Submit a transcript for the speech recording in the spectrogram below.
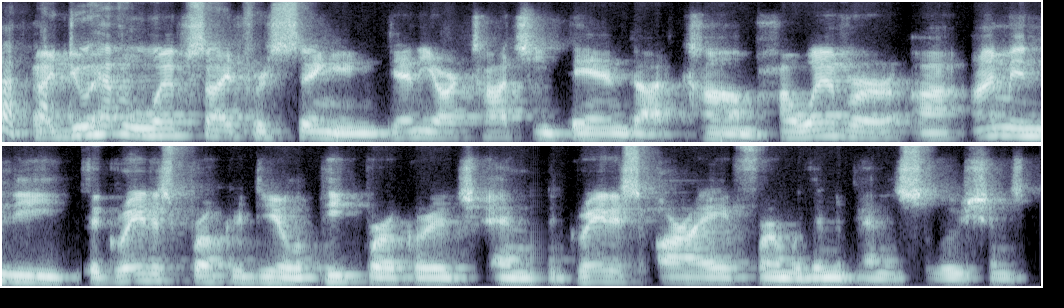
I do have a website for singing, dennyartacheband.com. However, uh, I'm in the, the greatest broker deal, Peak Brokerage, and the greatest RIA firm with independent solutions.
